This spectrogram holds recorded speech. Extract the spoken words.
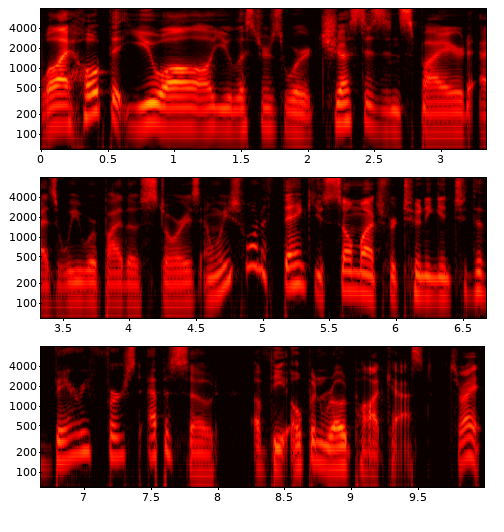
Well, I hope that you all, all you listeners, were just as inspired as we were by those stories. And we just want to thank you so much for tuning into the very first episode of the Open Road Podcast. That's right.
